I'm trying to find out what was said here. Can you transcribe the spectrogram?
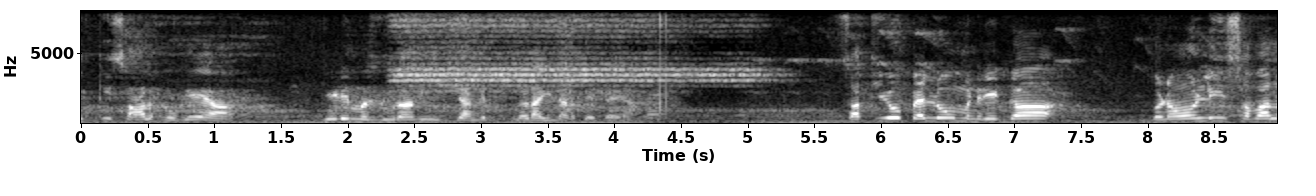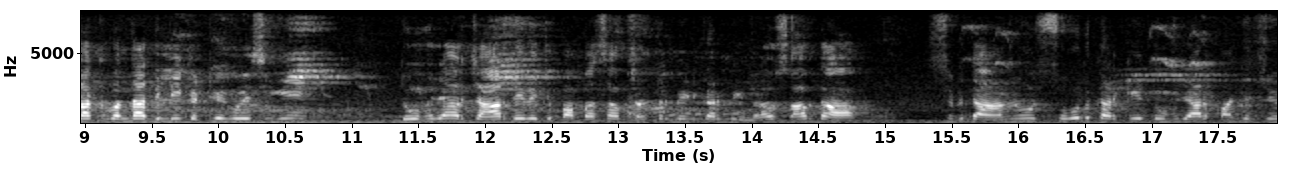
21 ਸਾਲ ਹੋ ਗਏ ਆ ਜਿਹੜੇ ਮਜ਼ਦੂਰਾਂ ਦੀ ਜੰਗ ਲੜਾਈ ਲੜਦੇ ਪਏ ਆ। ਸਾਥੀਓ ਪਹਿਲੋਂ ਮਨਰੇਗਾ ਬਣਾਉਣ ਲਈ ਸਵਾ ਲੱਖ ਬੰਦਾ ਦਿੱਲੀ ਇਕੱਠੇ ਹੋਏ ਸੀਗੇ। 2004 ਦੇ ਵਿੱਚ ਬਾਬਾ ਸਾਹਿਬ ਡਾਕਟਰ ਅੰਬੇਡਕਰ ਭੀਮਰਾਓ ਸਾਹਿਬ ਦਾ ਸੰਵਿਧਾਨ ਨੂੰ ਸੋਧ ਕਰਕੇ 2005 ਚ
